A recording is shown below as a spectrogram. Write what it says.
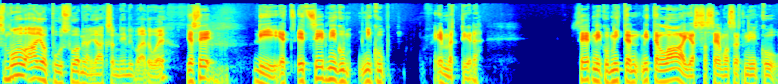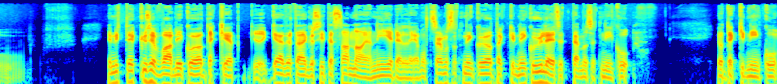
Small ajopuu Suomi on jakson nimi, by the way. ja se, niin, että et se, niinku, niinku, en mä tiedä, se, että niinku miten, miten laajassa semmoiset niinku, ja nyt ei ole kyse vaan niinku jotenkin, että käytetäänkö sitä sanaa ja niin edelleen, mutta semmoiset niinku jotenkin niinku yleiset tämmöiset niinku, jotenkin niinku,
